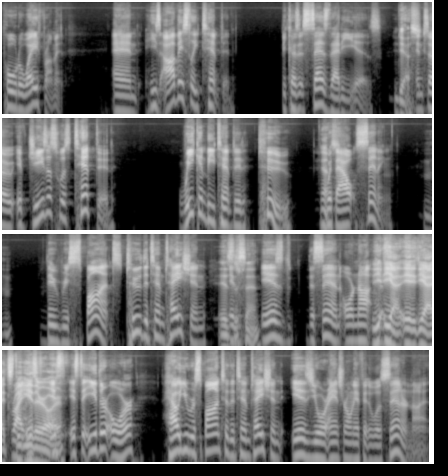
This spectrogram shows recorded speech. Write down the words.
pulled away from it. And he's obviously tempted because it says that he is. Yes. And so if Jesus was tempted, we can be tempted too yes. without sinning. hmm The response to the temptation is, the is- sin. is the sin or not. Y- yeah. It, yeah. It's right. the either it's, or. It's, it's the either or. How you respond to the temptation is your answer on if it was sin or not.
